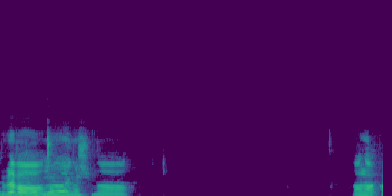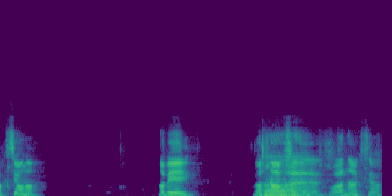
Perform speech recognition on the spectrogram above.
W lewo! No i noż. No. Ale akcjona. No bij! No A. dobrze! Ładna akcja.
